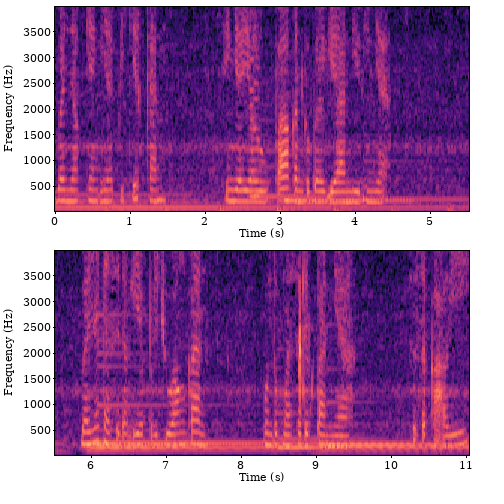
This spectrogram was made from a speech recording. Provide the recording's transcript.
banyak yang ia pikirkan, hingga ia lupa akan kebahagiaan dirinya. Banyak yang sedang ia perjuangkan untuk masa depannya. Sesekali,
